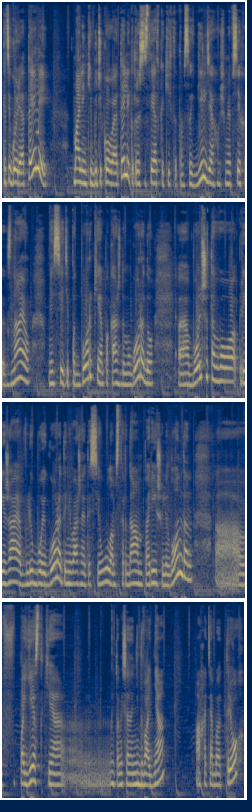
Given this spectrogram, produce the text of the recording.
категории отелей, маленькие бутиковые отели, которые состоят в каких-то там своих гильдиях. В общем, я всех их знаю. У меня все эти подборки по каждому городу. Э, больше того, приезжая в любой город, и неважно, это Сеул, Амстердам, Париж или Лондон, э, в поездке, э, ну, там, если она не два дня, а хотя бы от трех,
